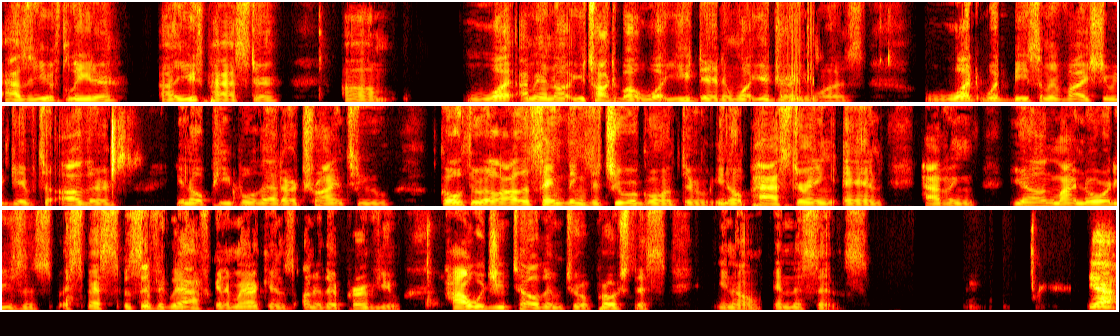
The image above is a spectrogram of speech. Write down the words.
as a youth leader, a youth pastor, um, what I mean, I know you talked about what you did and what your journey was. What would be some advice you would give to other, you know, people that are trying to go through a lot of the same things that you were going through, you know, pastoring and having young minorities and specifically African Americans under their purview. How would you tell them to approach this, you know, in this sense? Yeah,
